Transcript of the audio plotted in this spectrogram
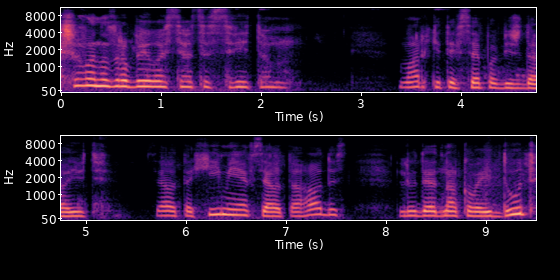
що воно зробилося це з світом? Маркети все побіждають. Вся ота хімія, вся ота гадость. Люди однаково йдуть,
